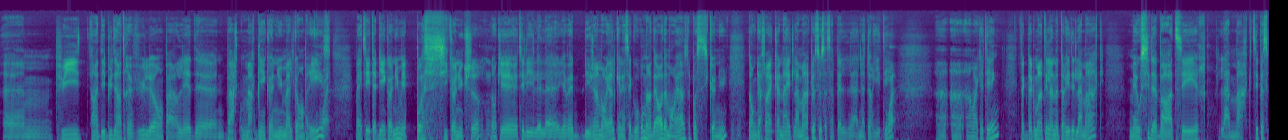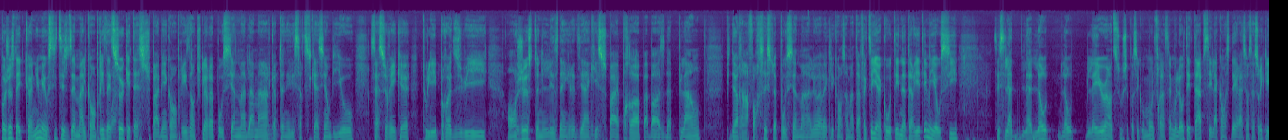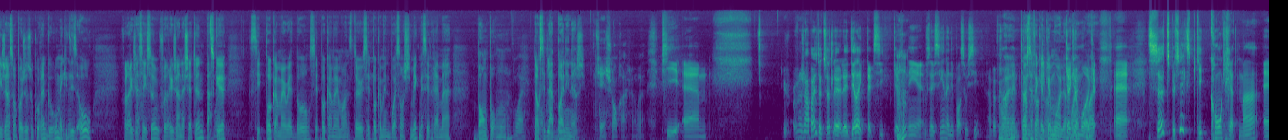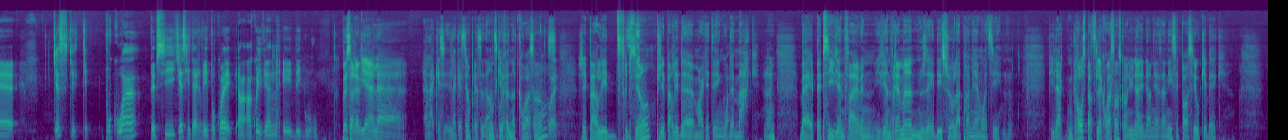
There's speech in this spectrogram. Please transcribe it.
Euh, puis, en début d'entrevue, là, on parlait d'une bar- marque bien connue, mal comprise. Ouais. Ben, elle était bien connue, mais pas si connue que ça. Mhm. Donc, euh, il y avait des gens à Montréal qui connaissaient Gourou, mais en dehors de Montréal, c'était pas si connu. Donc, de faire connaître la marque, là, ça, ça s'appelle la notoriété. Ouais. en, en- en marketing. Fait que d'augmenter la notoriété de la marque, mais aussi de bâtir la marque. Tu sais, Parce que c'est pas juste d'être connu, mais aussi, je disais mal comprise, d'être Ouais. sûr qu'elle était super bien comprise. Donc, tout le repositionnement de la marque, Mhm. obtenir les certifications bio, s'assurer que tous les produits ont juste une liste d'ingrédients qui est super propre à base de plantes, puis de renforcer ce positionnement-là avec les consommateurs. Fait que, tu sais, il y a un côté notoriété, mais il y a aussi tu sais, c'est la- la- l'autre layer en dessous, je sais pas c'est quoi le mot le français, mais l'autre étape, c'est la considération. S'assurer que les gens sont pas juste au courant de Gourou, mais qu'ils disent Oh, il faudrait que j'essaye ça ou il faudrait que j'en achète une parce que c'est pas comme un Red Bull, c'est pas comme un Monster, c'est pas comme une boisson chimique, mais c'est vraiment bon pour moi. Ouais. Donc, c'est de la bonne énergie. OK, je comprends, je comprends. Puis, euh, j'en parlais tout de suite, le, le deal avec Pepsi, qui est venu, euh, vous avez signé l'année passée aussi, à peu près en. Ouais. même temps. Ouais, ça fait quelques mois, là. Quelques Ouais, mois, OK. Euh, ça, tu peux-tu expliquer concrètement euh, qu'est-ce que, que- pourquoi Pepsi, qu'est-ce qui est arrivé, pourquoi, en, en quoi ils viennent aider Gourou? Ben, ça revient à la, à la, la question précédente, ce qui a fait notre croissance. J'ai parlé de distribution, puis j'ai parlé de marketing ou de marque. Hein? Ben, Pepsi, ils viennent faire une, ils viennent vraiment nous aider sur la première moitié. Mhm. Puis la, une grosse partie de la croissance qu'on a eue dans les dernières années, c'est passé au Québec.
